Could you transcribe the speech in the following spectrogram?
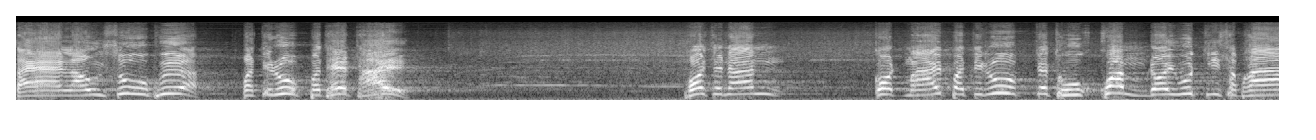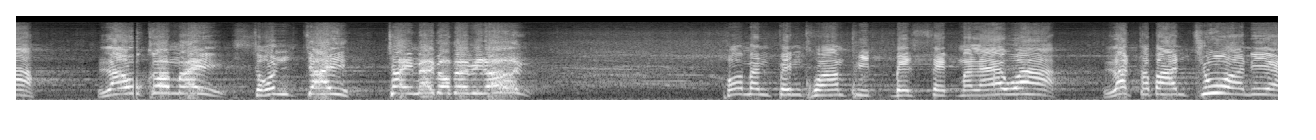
แต่เราสู้เพื่อปฏิรูปประเทศไทย เพราะฉะนั้น กฎหมายปฏิรูปจะถูกคว่ำโดยวุฒิสภา เราก็ไม่สนใจใช่ไหมพ่อแม่พี่น้องเพราะมันเป็นความผิดเบ็ดเสร็จมาแล้วว่า รัฐบาลชั่วเนี่ย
